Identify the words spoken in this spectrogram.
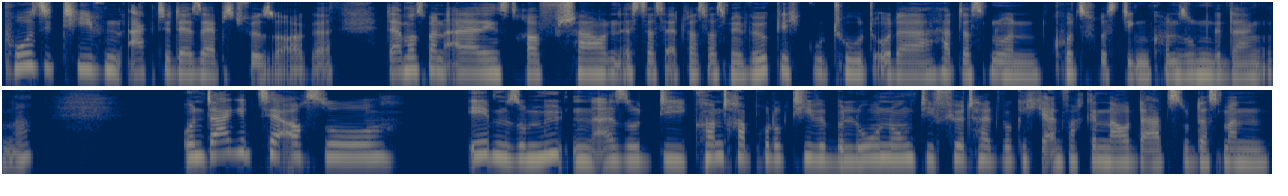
positiven Akte der Selbstfürsorge. Da muss man allerdings drauf schauen, ist das etwas, was mir wirklich gut tut oder hat das nur einen kurzfristigen Konsumgedanken. Ne? Und da gibt's ja auch so ebenso Mythen, also die kontraproduktive Belohnung, die führt halt wirklich einfach genau dazu, dass man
